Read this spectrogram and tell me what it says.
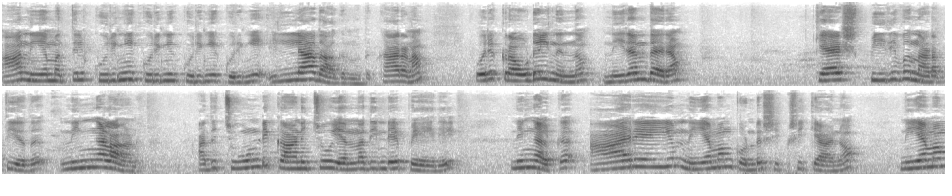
ആ നിയമത്തിൽ കുരുങ്ങി കുരുങ്ങി കുരുങ്ങി കുരുങ്ങി ഇല്ലാതാകുന്നത്. കാരണം ഒരു ക്രൗഡിൽ നിന്നും നിരന്തരം ക്യാഷ് പിരിവ് നടത്തിയത് നിങ്ങളാണ്. അത് ചൂണ്ടിക്കാണിച്ചു എന്നതിന്റെ പേരിൽ നിങ്ങൾക്ക് ആരെയും നിയമം കൊണ്ട് ശിക്ഷിക്കാനോ നിയമം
